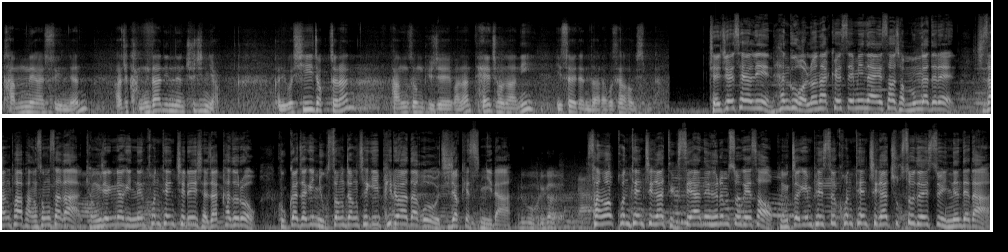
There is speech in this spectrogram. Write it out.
감내할 수 있는 아주 강단 있는 추진력 그리고 시의적절한 방송 규제에 관한 대전환이 있어야 된다라고 생각하고 있습니다. 제주에서 열린 한국언론학회 세미나에서 전문가들은 지상파 방송사가 경쟁력 있는 콘텐츠를 제작하도록 국가적인 육성 정책이 필요하다고 지적했습니다. 상업 콘텐츠가 득세하는 흐름 속에서 공적인 필수 콘텐츠가 축소될 수 있는 데다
